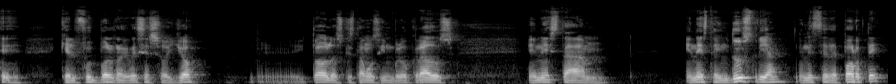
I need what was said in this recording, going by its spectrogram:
que el fútbol regrese, soy yo. Eh, y todos los que estamos involucrados en esta, en esta industria, en este deporte,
